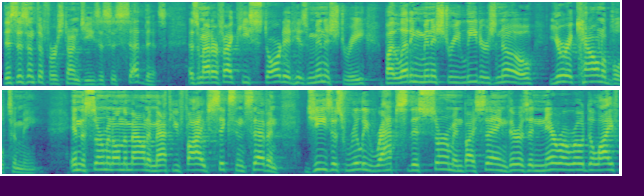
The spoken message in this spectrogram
This isn't the first time Jesus has said this. As a matter of fact, he started his ministry by letting ministry leaders know, You're accountable to me. In the Sermon on the Mount in Matthew 5, 6, and 7, Jesus really wraps this sermon by saying there is a narrow road to life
